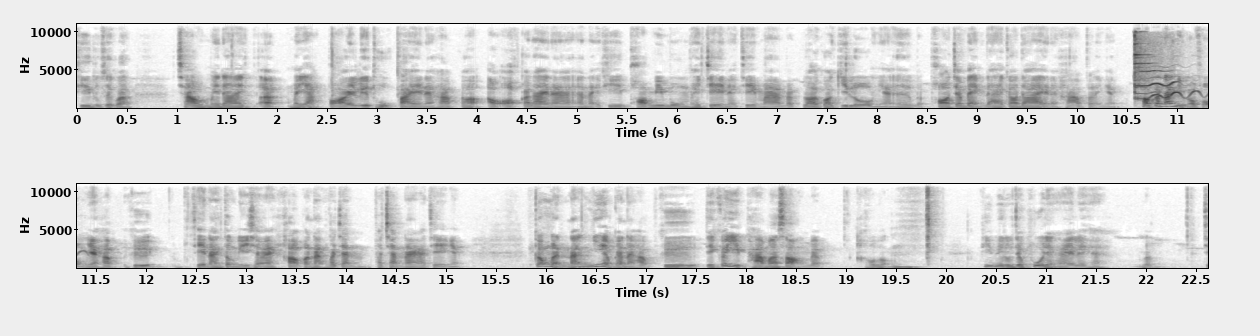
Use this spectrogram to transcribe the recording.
ที่รู้สึกว่า เช่าไม่ได้เออไม่อยากปล่อยหรือถูกไปนะครับ ก็เอาออกก็ได้นะ อันไหนที่พอมีมุมให้เจเนี่ยเจมาแบบร้อยกว่ากิโลเงี้ยเออแบบพอจะแบ่งได้ก็ได้นะครับอะไรเงี้ยเขาก็นั่งอยู่กับผมเนี่ยครับคือเจนั่งตรงนี้ใช่ไหมเขาก็นั่งประจันประชันหน้ากับเจเนี่ยก็เหมือนนั่งเงียบกันนะครับ คือเด็กก็หยิบพระมาส่องแบบเขาแบบพี่ไม่รู้จะพูดยังไงเลยฮะ แบบจ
